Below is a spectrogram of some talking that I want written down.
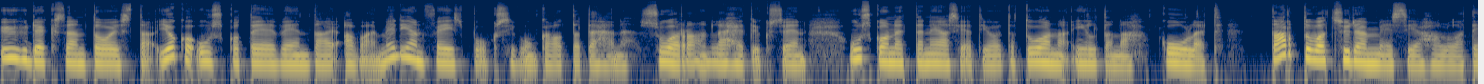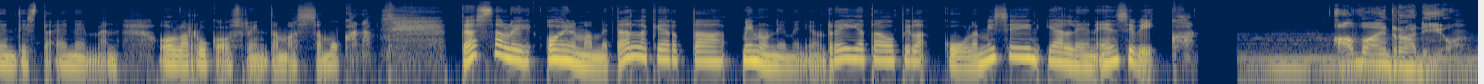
19 joko Usko TVn tai Avainmedian Facebook-sivun kautta tähän suoraan lähetykseen. Uskon, että ne asiat, joita tuona iltana kuulet, tarttuvat sydämeesi ja haluat entistä enemmän olla rukousrintamassa mukana. Tässä oli ohjelmamme tällä kertaa. Minun nimeni on Reija Taupila. Kuulemisiin jälleen ensi viikkoon. Avainradio.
